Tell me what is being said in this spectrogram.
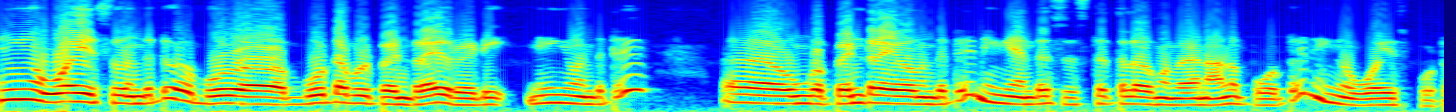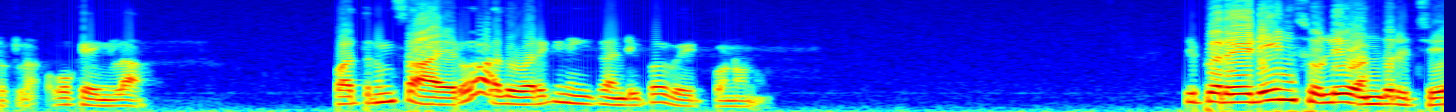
நீங்கள் ஓஎஸ் வந்துட்டு பூட்டபிள் பென் ட்ரைவ் ரெடி நீங்கள் வந்துட்டு உங்கள் பென் ட்ரைவை வந்துட்டு நீங்கள் எந்த சிஸ்டத்தில் உங்கள் வேணாலும் போட்டு நீங்கள் ஓஎஸ் போட்டுக்கலாம். ஓகேங்களா பத்து நிமிஷம் ஆயிரும். அது வரைக்கும் நீங்கள் கண்டிப்பாக வெயிட் பண்ணணும். இப்போ ரெடின்னு சொல்லி வந்துருச்சு.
